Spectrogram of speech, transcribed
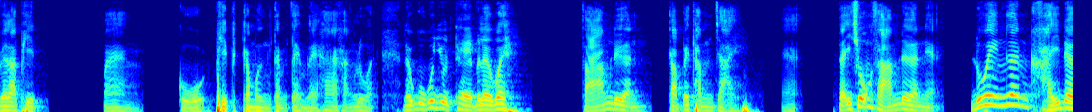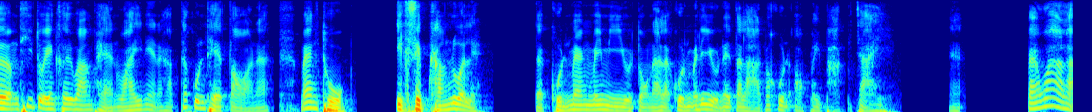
เวลาผิดแม่ง กูผิดกระมึงเต็มๆเลยห้าครั้งรวด แล้วกูก็หยุดเทรดไปเลยเว้ยสามเดือนกลับไปทำใจนะแต่อีช่วงสามเดือนเนี่ย ด้วยเงื่อนไขเดิมที่ตัวเองเคยวางแผนไว้เนี่ยนะครับ ถ้าคุณเทรดต่อนะ แม่งถูกอีกสิบครั้งรวดเลย แต่คุณแม่งไม่มีอยู่ตรงนั้นแหละคุณไม่ได้อยู่ในตลาดเพราะคุณออกไปพักใจนะแปลว่าอะไร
